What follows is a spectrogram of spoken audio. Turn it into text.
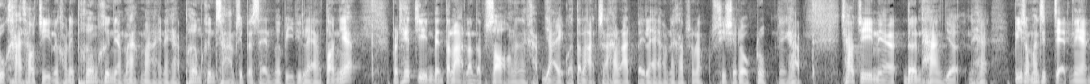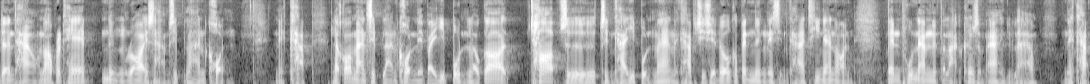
ลูกค้าชาวจีนของเขาเนี่ยเพิ่มขึ้นอย่างมากมายนะครับ เพิ่มขึ้น 30%เมื่อปีที่แล้ว ตอนนี้ประเทศจีนเป็นตลาดลำดับ 2 แล้วนะครับ ใหญ่กว่าตลาดสหรัฐไปแล้วนะครับสำหรับ Shiseido Group นะครับ ชาวจีนเนี่ยเดินทางเยอะนะฮะ ปี 2017 เนี่ยเดินทางออกนอกประเทศ 130 ล้านคนนะครับ แล้วก็ประมาณ 10 ล้านคนเนี่ยไปญี่ปุ่น แล้วก็ชอบซื้อสินค้าญี่ปุ่นมากนะครับ Shiseido ก็เป็นหนึ่งในสินค้าที่แน่นอน เป็นผู้นำในตลาดเครื่องสำอางอยู่แล้วนะครับ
